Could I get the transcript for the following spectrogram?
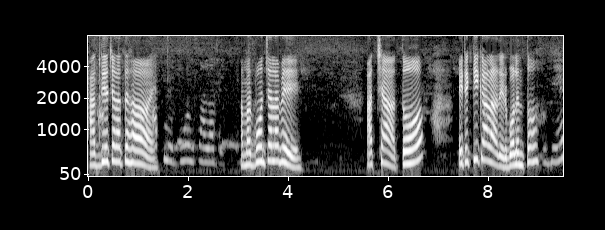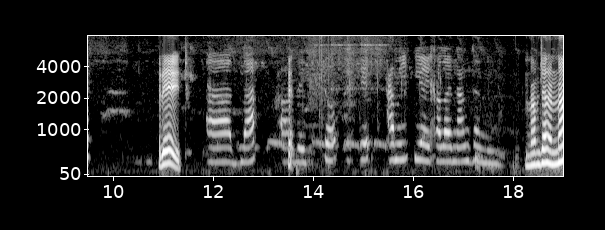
হাত দিয়ে চালাতে হয়। আমার বোন চালাবে? আচ্ছা তো এটা কি কালারের বলেন তো? রেড আমি এই কালার নাম জানি না? নাম জানেন না?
